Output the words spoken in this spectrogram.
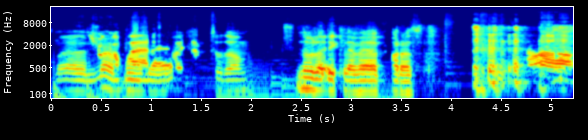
Nagyon, a nagyon pár, vagy nem tudom. Nulladik level paraszt. Ah,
